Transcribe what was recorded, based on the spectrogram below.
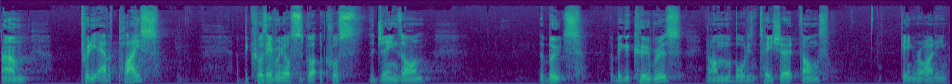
Um, pretty out of place because everyone else has got, of course, the jeans on, the boots, the big Akubras, and I'm in boardies and t-shirt, thongs, getting right in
